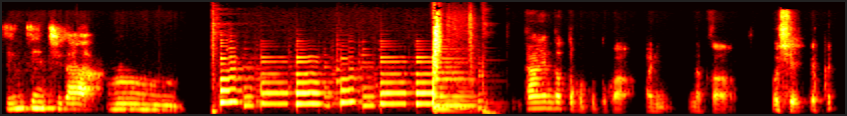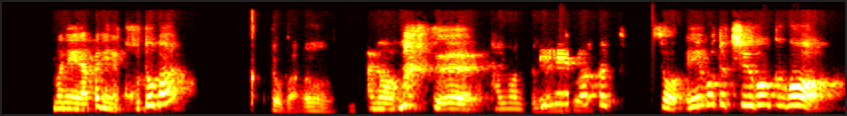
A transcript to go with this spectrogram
全然違う。うん。大変だったこととかあり、なんか教えて。もうね、やっぱりね、言葉言葉。うん。あの、まず、台湾って何英語と、そう、英語と中国語、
